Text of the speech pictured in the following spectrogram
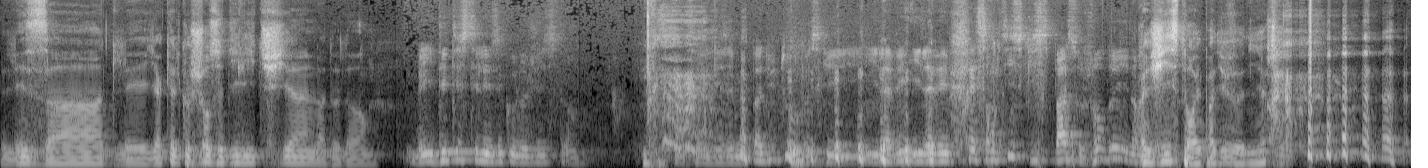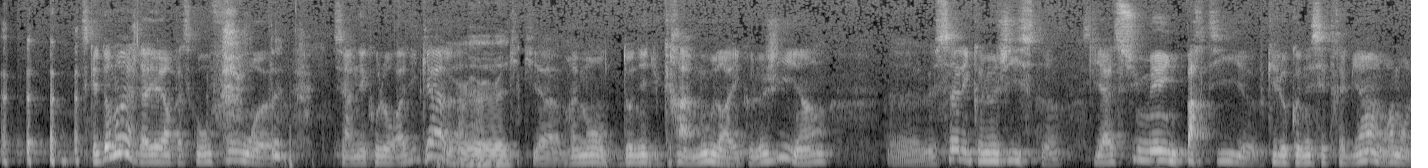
les ZAD, il y a quelque chose d'illichien là-dedans? Mais il détestait les écologistes. il ne les aimait pas du tout, parce qu'il avait, il avait pressenti ce qui se passe aujourd'hui. Régis n'aurait pas dû venir. ce qui est dommage d'ailleurs, parce qu'au fond, euh, c'est un écolo radical Qui, a vraiment donné du grain à moudre à l'écologie. Hein. Euh, le seul écologiste qui a assumé une partie, euh, qui le connaissait très bien, vraiment,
